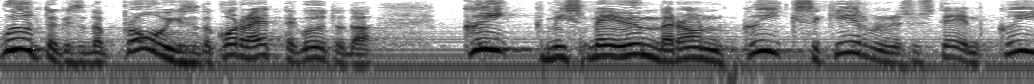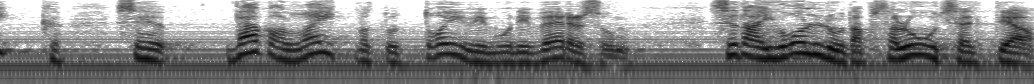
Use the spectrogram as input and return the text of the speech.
kujutage seda , proovige seda korra ette kujutada , kõik , mis meie ümber on , kõik see keeruline süsteem , kõik see väga laitmatult toimiv universum , seda ei olnud absoluutselt ja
